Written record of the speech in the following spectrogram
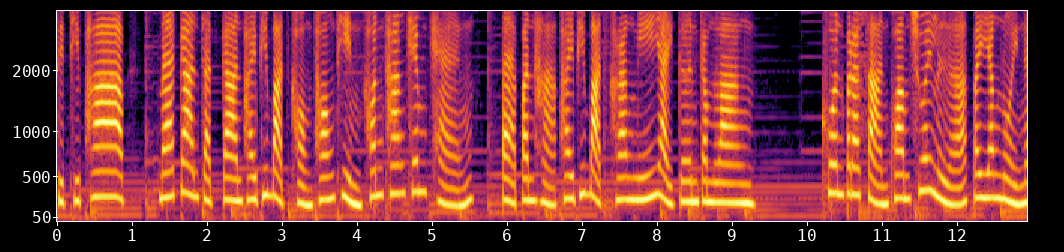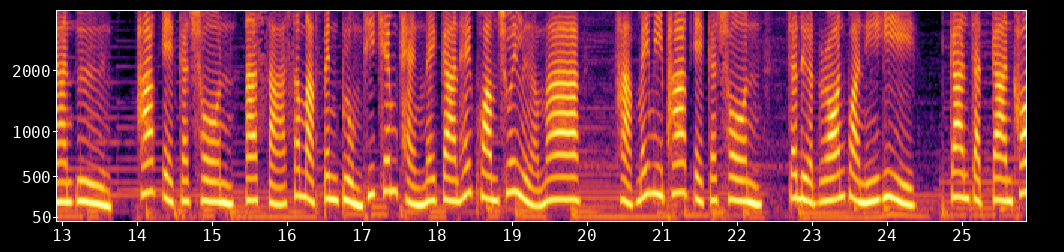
สิทธิภาพ แม้การจัดการภัยพิบัติของท้องถิ่นค่อนข้างเข้มแข็ง แต่ปัญหาภัยพิบัติครั้งนี้ใหญ่เกินกำลัง ควรประสานความช่วยเหลือไปยังหน่วยงานอื่น ภาคเอกชน อาสาสมัครเป็นกลุ่มที่เข้มแข็งในการให้ความช่วยเหลือมาก หากไม่มีภาคเอกชน จะเดือดร้อนกว่านี้อีก การจัดการข้อ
